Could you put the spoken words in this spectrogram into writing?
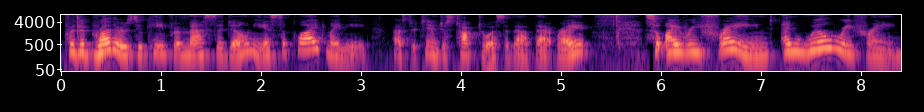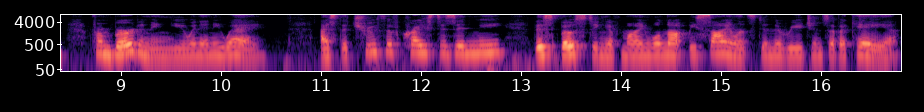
for the brothers who came from Macedonia supplied my need. Pastor Tim just talked to us about that, right? So I refrained and will refrain from burdening you in any way. As the truth of Christ is in me, this boasting of mine will not be silenced in the regions of Achaia.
